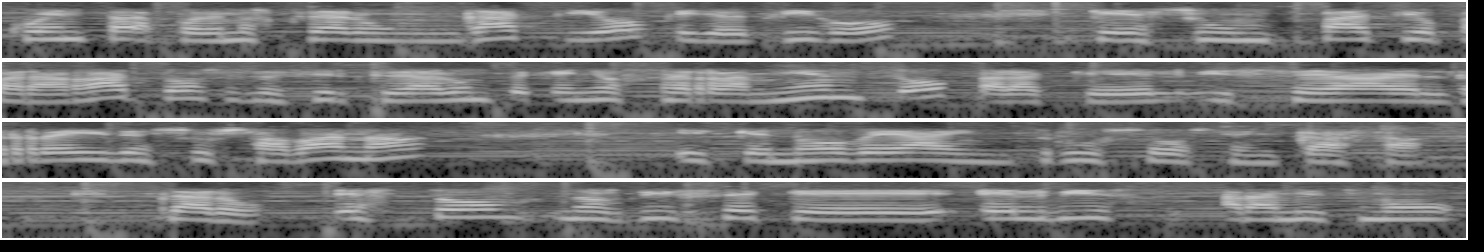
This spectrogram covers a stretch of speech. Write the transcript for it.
cuenta, podemos crear un gatio, que yo digo, que es un patio para gatos, es decir, crear un pequeño cerramiento para que Elvis sea el rey de su sabana y que no vea intrusos en casa. Claro, esto nos dice que Elvis ahora mismo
